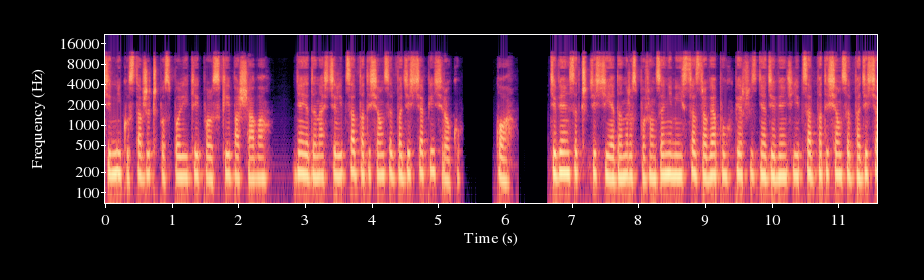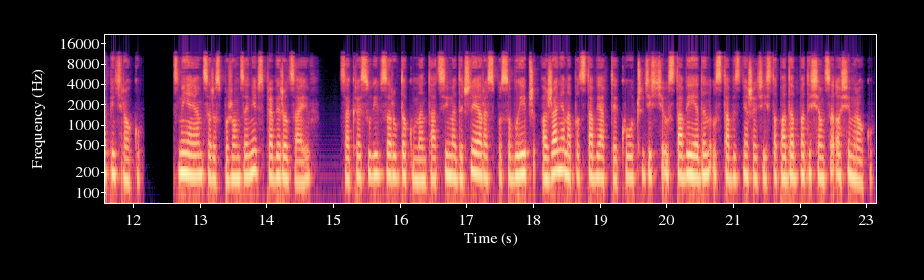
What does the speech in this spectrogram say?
Dziennik Ustaw Rzeczypospolitej Polskiej Warszawa, dnia 11 lipca 2025 roku. Kła. 931 Rozporządzenie Ministra Zdrowia punkt 1 z dnia 9 lipca 2025 roku. Zmieniające rozporządzenie w sprawie rodzajów, zakresu i wzorów dokumentacji medycznej oraz sposobu jej przetwarzania na podstawie artykułu 30 ustawy 1 ustawy z dnia 6 listopada 2008 roku.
